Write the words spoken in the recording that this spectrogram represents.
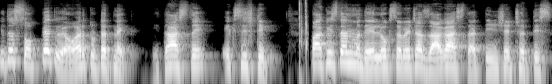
तिथं सोप्यात व्यवहार तुटत नाहीत. इथं असते एक सिस्टीम पाकिस्तानमध्ये लोकसभेच्या जागा असतात तीनशे छत्तीस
